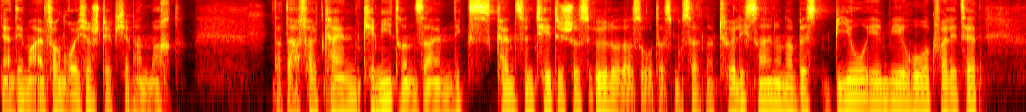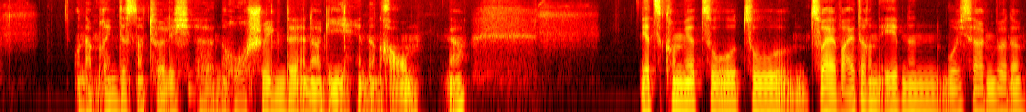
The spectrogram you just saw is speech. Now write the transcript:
Ja, indem man einfach ein Räucherstäbchen anmacht. Da darf halt kein Chemie drin sein, nix, kein synthetisches Öl oder so. Das muss halt natürlich sein und am besten Bio irgendwie, hohe Qualität. Und dann bringt es natürlich äh, eine hochschwingende Energie in den Raum. Ja. Jetzt kommen wir zu, zu zwei weiteren Ebenen, wo ich sagen würde,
